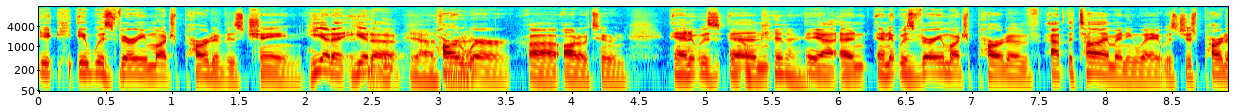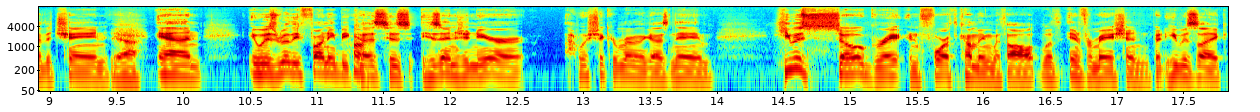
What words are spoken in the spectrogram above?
it, it was very much part of his chain. He had a he had a Yeah, that's hardware uh, auto tune, and it was and kidding. yeah, and and it was very much part of at the time anyway. It was just part of the chain. Yeah. and it was really funny because his his engineer, I wish I could remember the guy's name. He was so great and forthcoming with all with information, but he was like,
